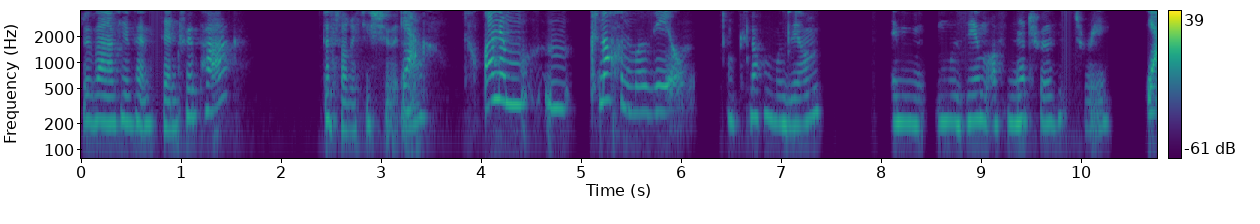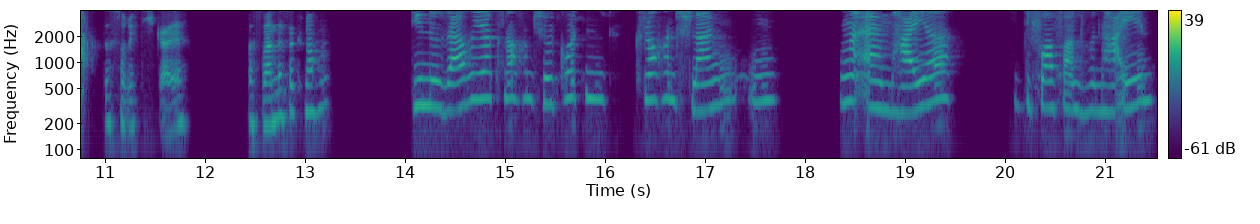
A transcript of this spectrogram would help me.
Wir waren auf jeden Fall im Central Park. Das war richtig schön. Ja. Ne? Und im Knochenmuseum. Im Knochenmuseum. Im Museum of Natural History. Ja. Das war richtig geil. Was waren da für Knochen? Dinosaurierknochen, Schildkrötenknochen, Schlangen, ähm, Haie, die Vorfahren von Haien,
